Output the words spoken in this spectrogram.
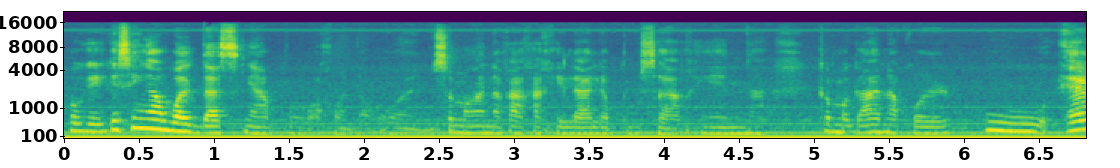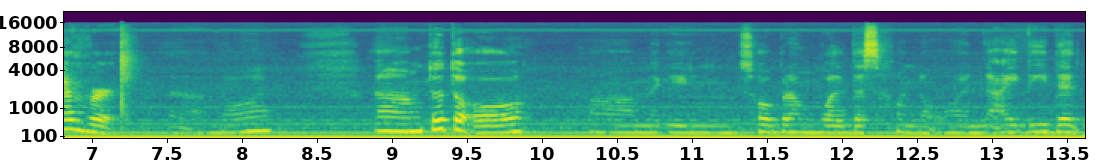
Okay, kasi nga waldas nga po ako noon sa mga nakakakilala po sa akin na kamag-anak or whoever. Ano? Um, totoo, um, naging sobrang waldas ako noon na I didn't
